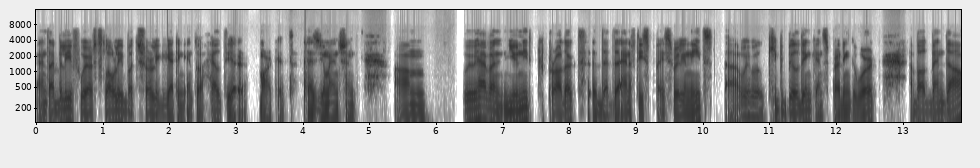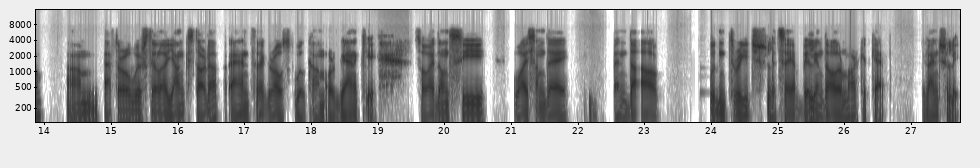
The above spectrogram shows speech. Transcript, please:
and I believe we are slowly but surely getting into a healthier market, as you mentioned. Um, we have a unique product that the NFT space really needs. Uh, we will keep building and spreading the word about BendDAO. Um, after all, we're still a young startup and growth will come organically. So I don't see why someday BendDAO couldn't reach, let's say, a billion dollar market cap eventually.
